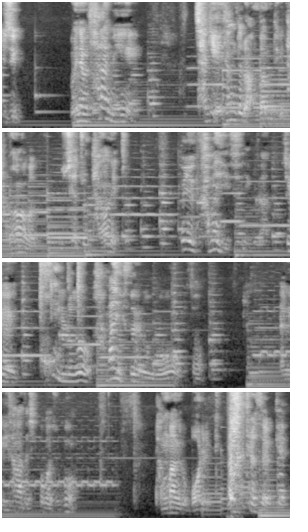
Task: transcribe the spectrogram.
이제 왜냐면 사람이 자기 예상대로 안 가면 되게 당황하거든요. 제가 좀 당황했죠. 왜냐면 가만히 있으니까. 제가 톡 눌러도 가만히 있어요 이러고. 그래서 아 이거 이상하다 싶어가지고 방망이로 머리를 이렇게 팍 때렸어요 이렇게.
